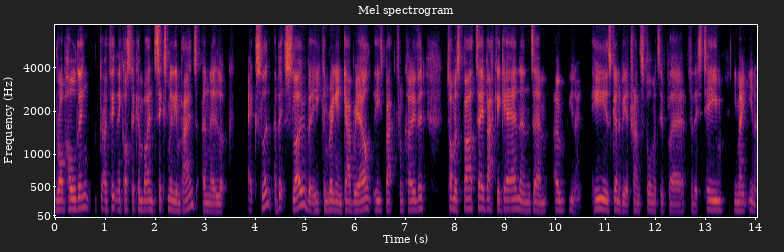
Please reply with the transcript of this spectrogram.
Rob Holding. I think they cost a combined six million pounds, and they look excellent. A bit slow, but he can bring in Gabriel. He's back from COVID. Thomas Partey back again, and um, oh, you know he is going to be a transformative player for this team. He make you know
